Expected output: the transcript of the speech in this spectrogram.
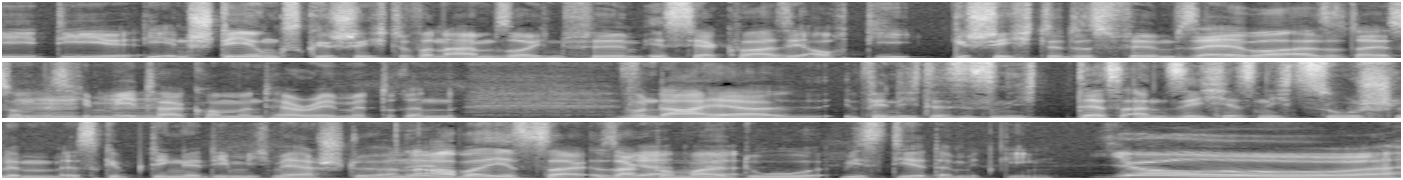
die, die, die Entstehungsgeschichte von einem solchen Film ist ja quasi auch die Geschichte des Films selber, also da ist so ein bisschen mhm. Meta-Commentary mit drin. Von daher finde ich, das ist nicht, das an sich ist nicht zu schlimm. Es gibt Dinge, die mich mehr stören. Nee. Aber jetzt sag, sag ja, doch mal ja. du, wie es dir damit ging. Jo,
